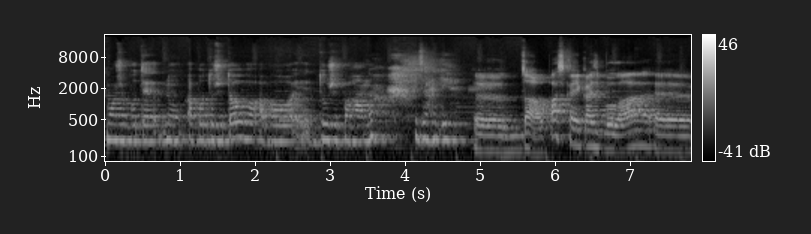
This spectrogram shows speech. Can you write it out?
може бути ну або дуже довго, або дуже погано взагалі. Е, да, опаска якась була. Е,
